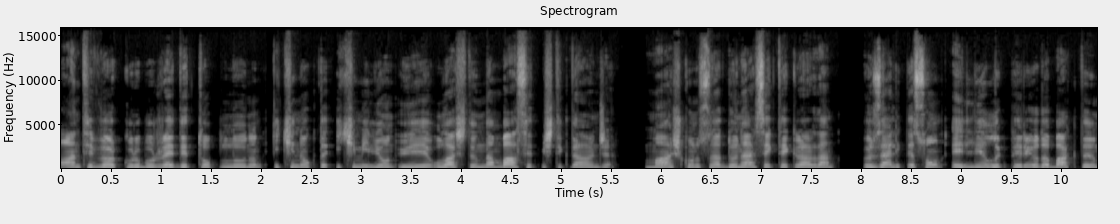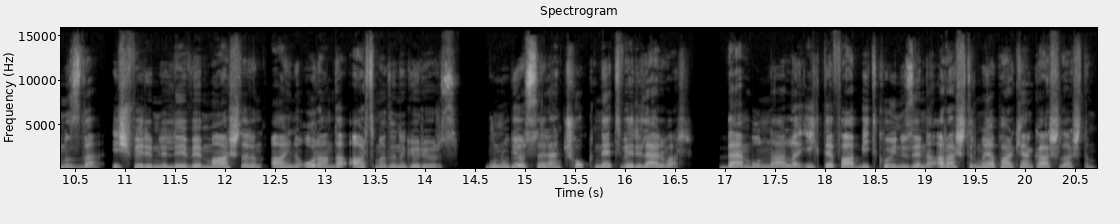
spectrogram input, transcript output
Anti-work grubu Reddit topluluğunun 2.2 milyon üyeye ulaştığından bahsetmiştik daha önce. Maaş konusuna dönersek tekrardan özellikle son 50 yıllık periyoda baktığımızda iş verimliliği ve maaşların aynı oranda artmadığını görüyoruz. Bunu gösteren çok net veriler var. Ben bunlarla ilk defa Bitcoin üzerine araştırma yaparken karşılaştım.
